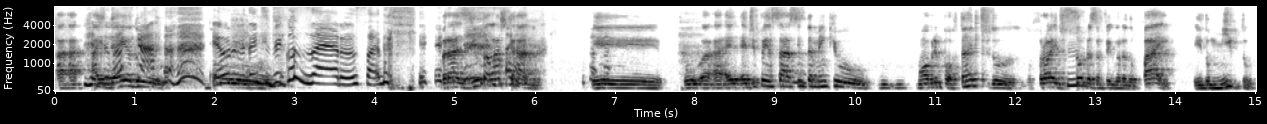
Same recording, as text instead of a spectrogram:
a, a ideia do, do, Eu me identifico zero, sai daqui. Brasil tá lascado. E o, a, é, é de pensar assim também que o, uma obra importante do, do Freud hum. sobre essa figura do pai e do mito,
